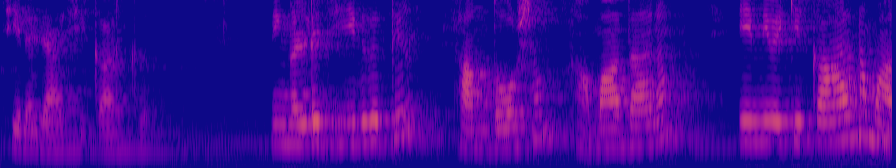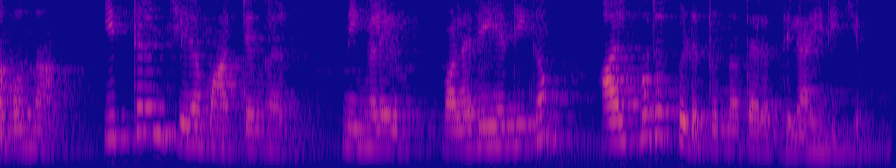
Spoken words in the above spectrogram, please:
ചില രാശിക്കാർക്ക്. നിങ്ങളുടെ ജീവിതത്തിൽ സന്തോഷം സമാധാനം എന്നിവയ്ക്ക് കാരണമാകുന്ന ഇത്തരം ചില മാറ്റങ്ങൾ നിങ്ങളെ വളരെയധികം അത്ഭുതപ്പെടുത്തുന്ന തരത്തിലായിരിക്കും.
